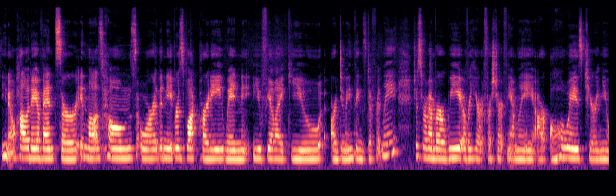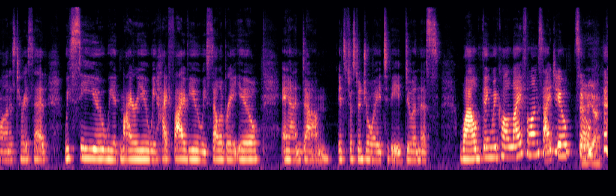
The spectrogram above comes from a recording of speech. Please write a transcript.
you know, holiday events or in laws' homes or the neighbor's block party when you feel like you are doing things differently. Just remember, we over here at Fresh Start Family are always cheering you on. As Terry said, we see you, we admire you, we high five you, we celebrate you. And um, it's just a joy to be doing this wild thing we call life alongside you. So, Yeah,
